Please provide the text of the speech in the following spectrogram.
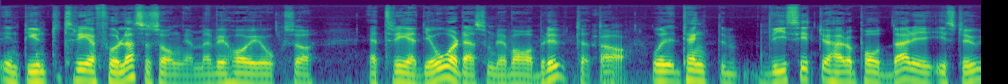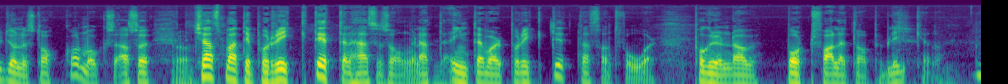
inte, inte tre fulla säsonger men vi har ju också ett tredje år där som blev avbrutet. Ja. Och tänkte, vi sitter ju här och poddar i, i studion i Stockholm också. Alltså, Ja. Det känns som att det är på riktigt den här säsongen. Att det inte har varit på riktigt nästan två år. På grund av bortfallet av publiken. Då.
